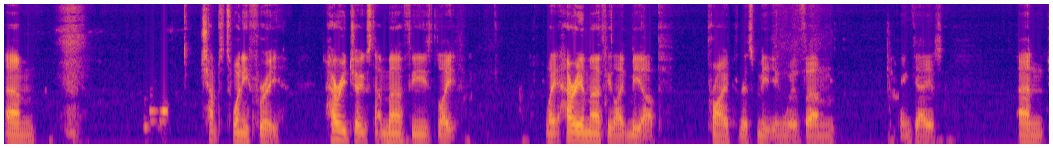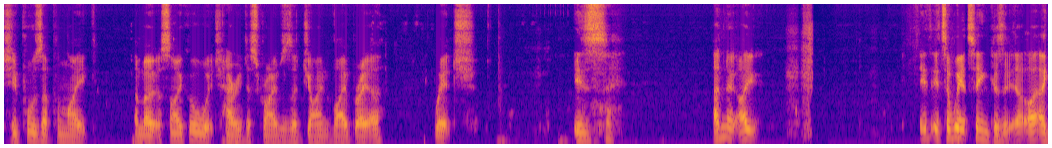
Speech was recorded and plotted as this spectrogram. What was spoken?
Um, chapter twenty three. Harry jokes that Murphy's like, like Harry and Murphy like meet up prior to this meeting with um, Kincaid, and she pulls up on like a motorcycle, which Harry describes as a giant vibrator, which is I don't know I. It, it's a weird thing because I, I,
